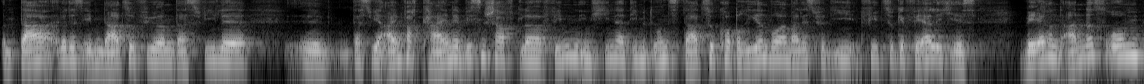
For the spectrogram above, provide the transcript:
Und da wird es eben dazu führen, dass viele äh, dass wir einfach keine Wissenschaftler finden in China, die mit uns dazu kooperieren wollen, weil es für die viel zu gefährlich ist. Während andersrum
